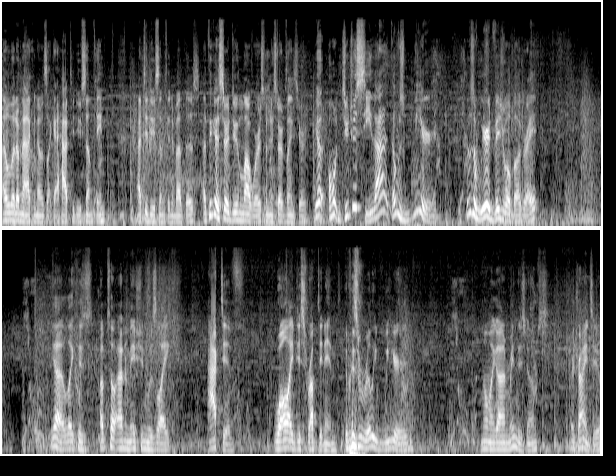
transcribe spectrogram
a little Mac and I was like, I have to do something. I have to do something about this. I think I started doing a lot worse when I started playing Zero. Yeah, oh, did you see that? That was weird. That was a weird visual bug, right? Yeah, like his up tilt animation was like active while I disrupted him. It was really weird. Oh my god, I'm reading these jumps. We're trying to.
